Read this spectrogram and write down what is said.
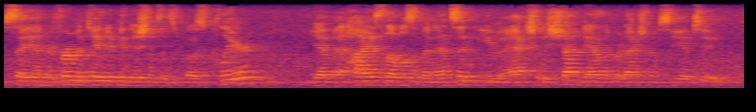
say under fermentative conditions it's most clear, you have at highest levels of monensin, you actually shut down the production of CO2.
